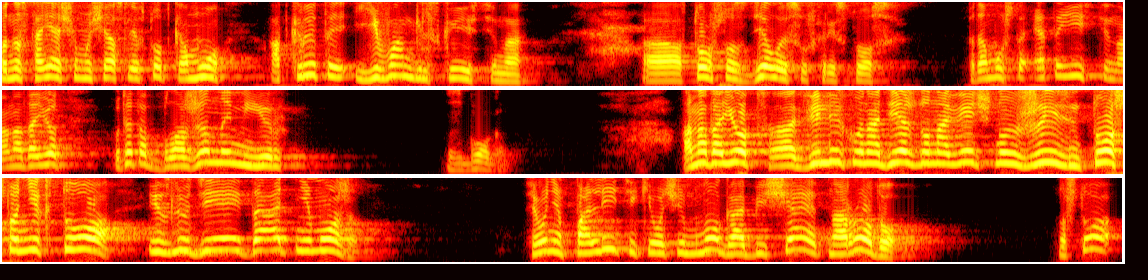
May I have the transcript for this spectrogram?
По-настоящему счастлив тот, кому открыта евангельская истина а, в том, что сделал Иисус Христос. Потому что эта истина, она дает вот этот блаженный мир с Богом. Она дает а, великую надежду на вечную жизнь, то, что никто из людей дать не может. Сегодня политики очень много обещают народу. Но что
